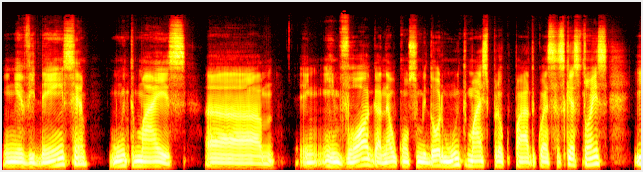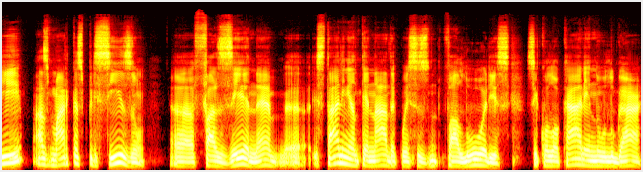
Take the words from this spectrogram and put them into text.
em evidência, muito mais uh, em, em, voga, né, o consumidor muito mais preocupado com essas questões e as marcas precisam uh, fazer, né, uh, estarem antenadas com esses valores, se colocarem no lugar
